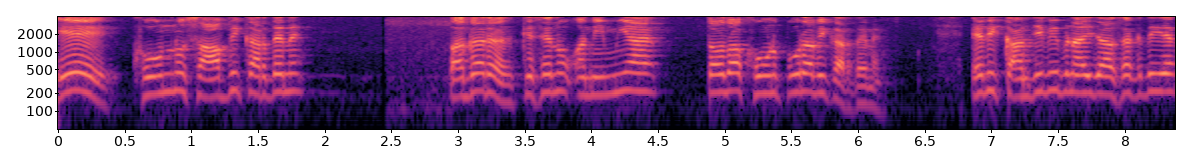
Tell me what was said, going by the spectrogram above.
ਇਹ ਖੂਨ ਨੂੰ ਸਾਫ਼ ਵੀ ਕਰਦੇ ਨੇ। ਅਗਰ ਕਿਸੇ ਨੂੰ ਅਨੀਮੀਆ ਹੈ, ਤਾਂ ਉਹਦਾ ਖੂਨ ਪੂਰਾ ਵੀ ਕਰਦੇ ਨੇ। ਇਹਦੀ ਕਾਂਜੀ ਵੀ ਬਣਾਈ ਜਾ ਸਕਦੀ ਹੈ,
